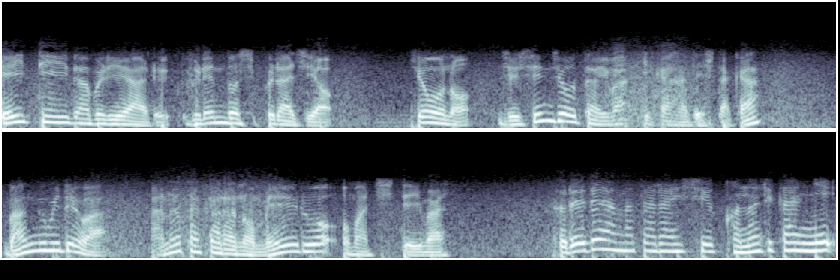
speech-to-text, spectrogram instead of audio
KTWR フレンドシップラジオ」今日の受信状態はいかがでしたか？番組ではあなたからのメールをお待ちしています。それではまた来週この時間に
